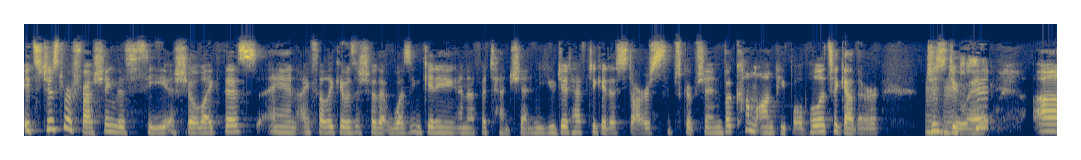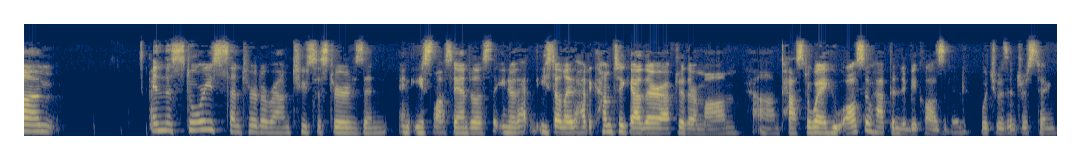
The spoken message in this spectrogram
it's just refreshing to see a show like this. And I felt like it was a show that wasn't getting enough attention. You did have to get a Starz subscription, but come on, people, pull it together. Just mm-hmm. do it. Um, and the story's centered around two sisters in, in East Los Angeles that, you know, that East LA that had to come together after their mom um, passed away, who also happened to be closeted, which was interesting.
